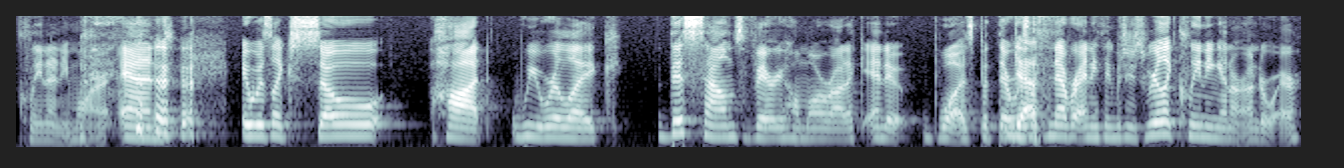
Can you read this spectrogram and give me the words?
clean anymore, and it was like so hot. We were like. This sounds very homoerotic, and it was, but there was Yes. Mm-hmm. like never anything between us. We were like cleaning in our underwear,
